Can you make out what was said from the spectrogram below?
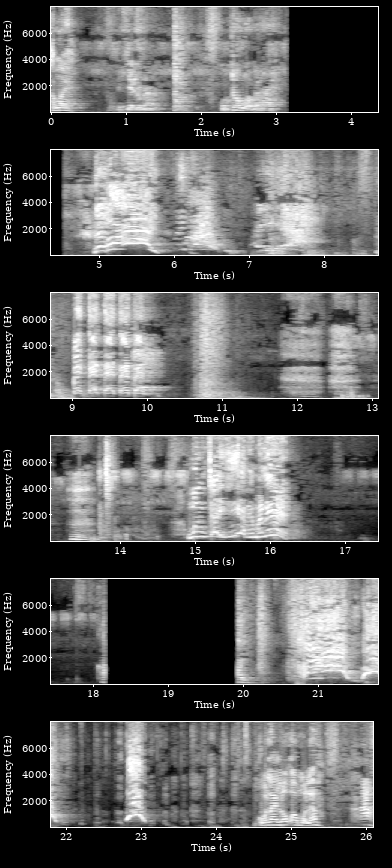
ทำไมเดี๋ยวเฮียดูนะ ผมจะโหวตมาได้เฮ้ยไม่เอาไอ้เหี้ยเป็ดเป็ดเป็ดเป็ดเป็ดมึงใจเหี้ยอะไรมาเนี่ยอ้าวอ้าวอ้าวกูไล่ลบออกหมดแล้ว อ้าว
